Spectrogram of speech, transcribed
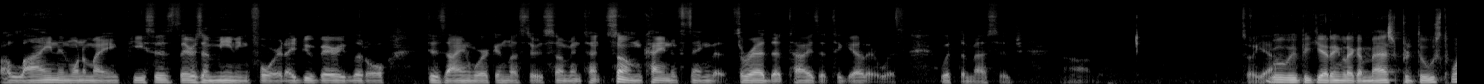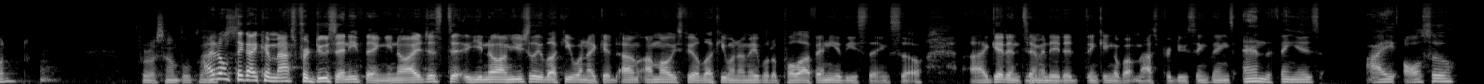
a line in one of my pieces, there's a meaning for it. I do very little design work unless there's some intent, some kind of thing that thread that ties it together with with the message. Um, so yeah. Will we be getting like a mass produced one for a sample? I don't think I can mass produce anything. You know, I just, uh, you know, I'm usually lucky when I could, I'm, I'm always feel lucky when I'm able to pull off any of these things. So I get intimidated thinking about mass producing things. And the thing is, I also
